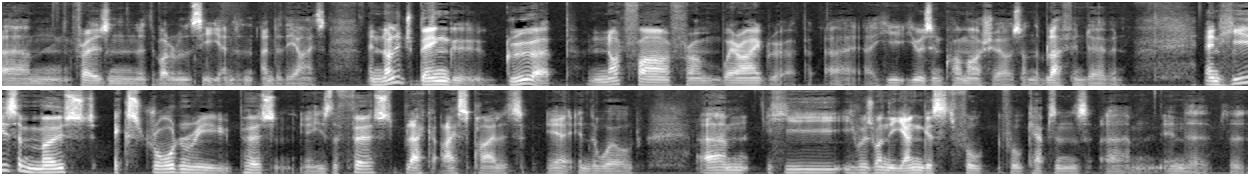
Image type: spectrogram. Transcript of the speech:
um, frozen at the bottom of the sea under under the ice. And knowledge Bengu grew up not far from where I grew up. Uh, he, he was in KwaMashu, I was on the bluff in Durban. And he's a most extraordinary person. He's the first black ice pilot in the world. Um, he he was one of the youngest full full captains um, in the, the,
